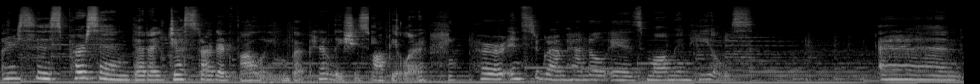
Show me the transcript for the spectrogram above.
There's this person that I just started following, but apparently she's popular. Her Instagram handle is Mom in Heels. And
